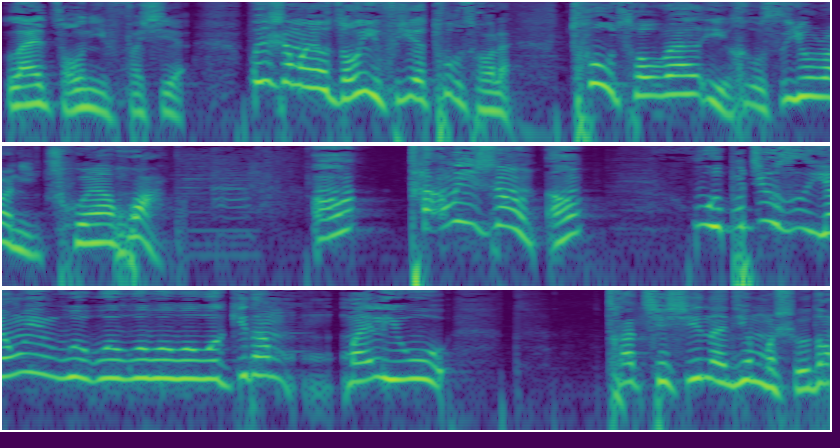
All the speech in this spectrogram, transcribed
来找你发泄。为什么要找你发泄吐槽呢？吐槽完以后是要让你传话啊？他为什么啊？我不就是因为我我我我我给他买礼物。他七夕那天没收到，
